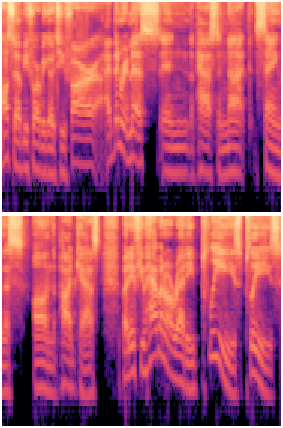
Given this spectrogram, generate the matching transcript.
Also, before we go too far, I've been remiss in the past in not saying this on the podcast, but if you haven't already, please, please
